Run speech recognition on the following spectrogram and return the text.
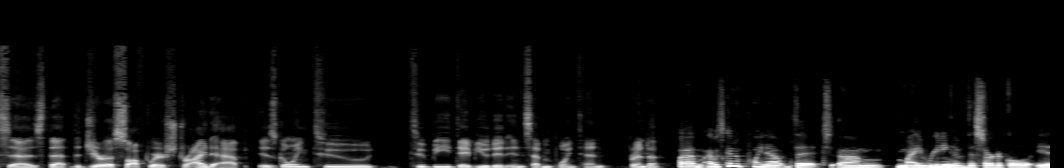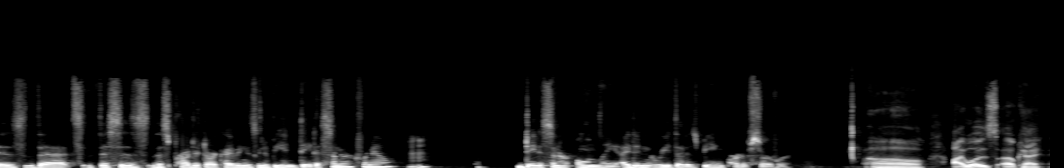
says that the Jira Software Stride app is going to to be debuted in 7.10. Brenda? Um, I was going to point out that um, my reading of this article is that this is this project archiving is going to be in data center for now. Mm-hmm. Data center only. I didn't read that as being part of server. Oh, I was okay.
